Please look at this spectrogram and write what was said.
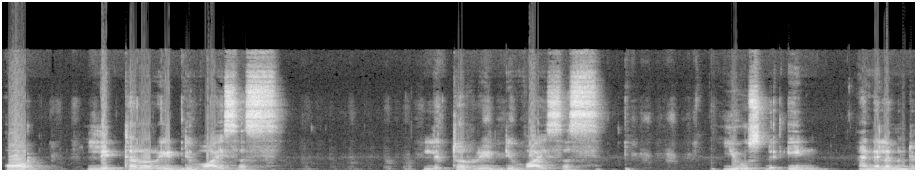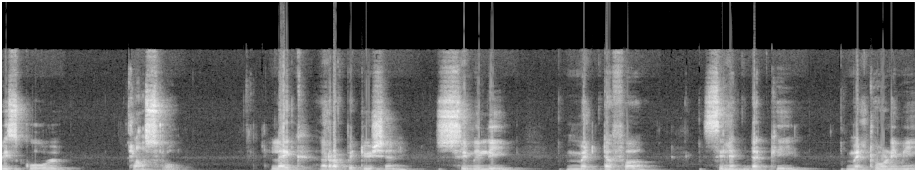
or literary devices. Literary devices used in an elementary school classroom. Like repetition simile metaphor synecdoche metonymy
